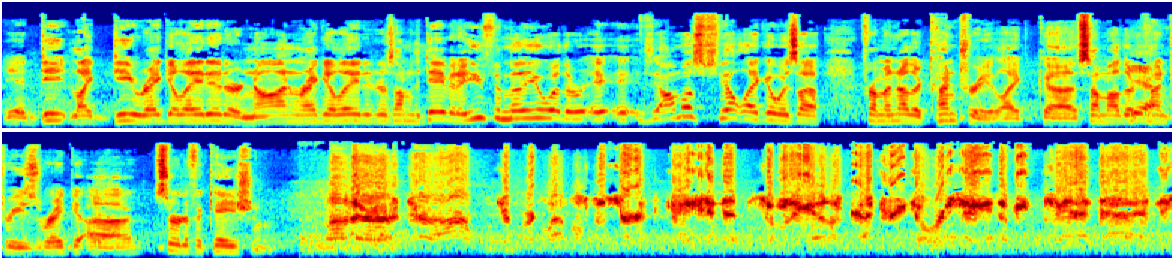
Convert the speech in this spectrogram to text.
Yeah, de, like deregulated or non-regulated or something. David, are you familiar with it? It, it almost felt like it was a from another country, like uh, some other Yeah. country's reg, uh, certification. Well, there, there are different levels of certification in some of the other countries overseas. I mean, Canada and the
